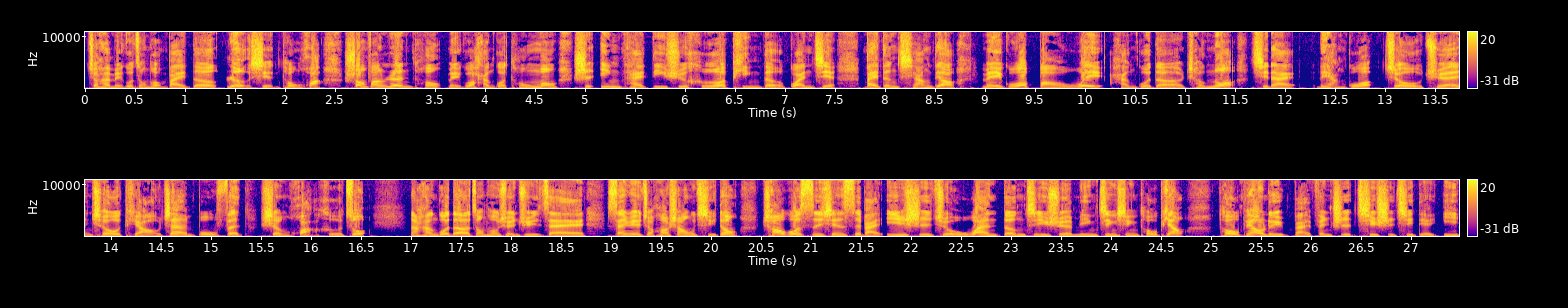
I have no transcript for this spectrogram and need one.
就和美国总统拜登热线通话，双方认同美国韩国同盟是印太地区和平的关键。拜登强调美国保卫韩国的承诺，期待两国就全球挑战部分深化合作。那韩国的总统选举在三月九号上午启动，超过四千四百一十九万登记选民进行投票，投票率百分之七十七点一，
